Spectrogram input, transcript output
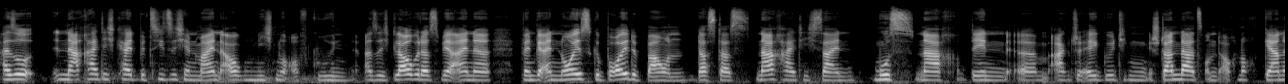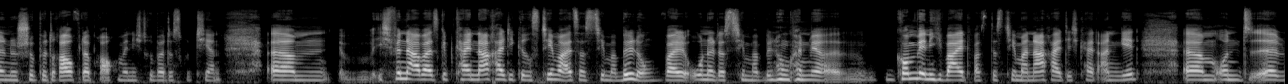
Also Nachhaltigkeit bezieht sich in meinen Augen nicht nur auf Grün. Also ich glaube, dass wir eine, wenn wir ein neues Gebäude bauen, dass das nachhaltig sein muss nach den ähm, aktuell gültigen Standards und auch noch gerne eine Schippe drauf. Da brauchen wir nicht drüber diskutieren. Ähm, ich finde aber, es gibt kein nachhaltigeres Thema als das Thema Bildung, weil ohne das Thema Bildung können wir, kommen wir nicht weit, was das Thema Nachhaltigkeit angeht. Ähm, und äh,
